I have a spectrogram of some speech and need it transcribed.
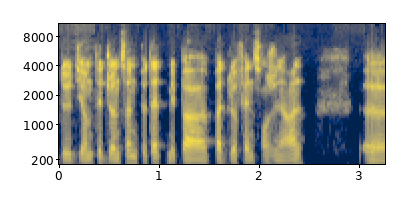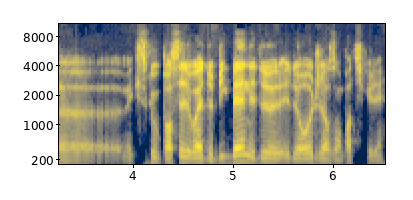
de Deontay Johnson peut-être, mais pas, pas de l'offense en général. mais qu'est-ce que vous pensez ouais, de Big Ben et de, et de Rogers en particulier?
